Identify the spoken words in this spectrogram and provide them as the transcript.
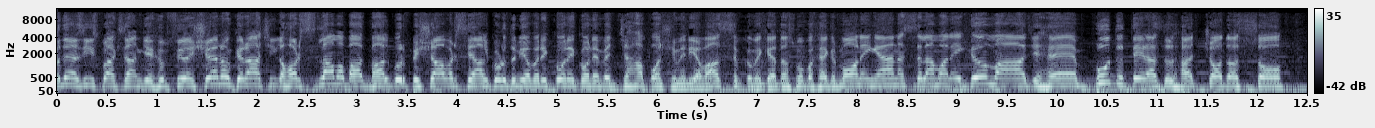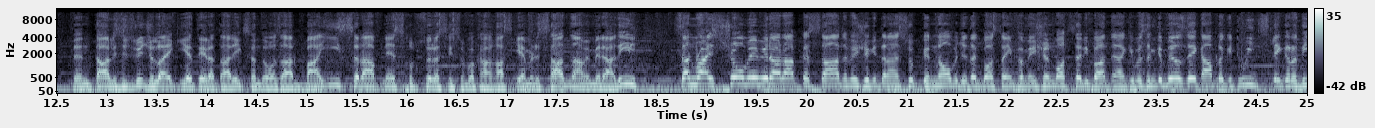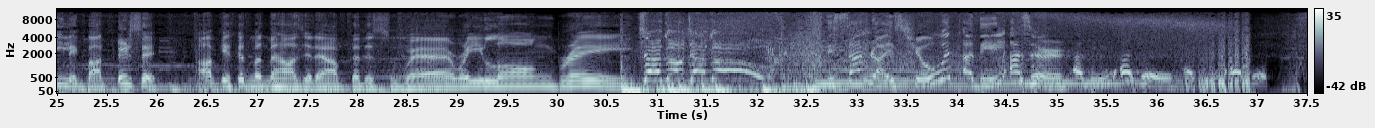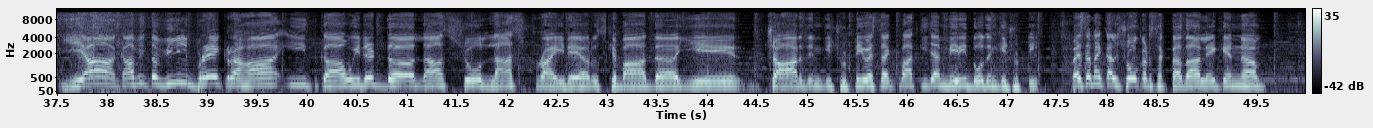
खुदा अज़ीज़ पाकिस्तान के खूबसूरत शहरों, कराची, लाहौर, इस्लामाबाद, भालपुर, पिशावर, सियालकोट, दुनिया भर कोने कोने में जहाँ पहुँची मेरी आवाज़, सबको मैं कहता हूँ, सुबह गुड मॉर्निंग एंड अस्सलाम आज है बुध, तेरह जुल्हज, चौदह सौ तैंतालीस हिजरी, जुलाई की तेरह तारीख, सन दो हज़ार बाईस सर आपने इस खूबसूरत सी सुबह का आगाज़ किया मेरे साथ। नाम है मेरा आदिल। सनराइज शो में मेरा और आपके साथ हमेशा की तरह सुबह के नौ बजे तक बहुत सारी इन्फॉर्मेशन बहुत सारी बातें, आगे पसंद के म्यूज़िक आप लोग की ट्वीट्स लेकर अदील एक बार फिर से आपकी खिदमत में हाजिर है after this very long break जागो जागो! The Sunrise Show with Adil Azhar. या काफ़ी तवील ब्रेक रहा ईद का। We did the last show last Friday और उसके बाद uh, ये चार दिन की छुट्टी। वैसे एक बात की जाए मेरी दो दिन की छुट्टी। वैसे मैं कल शो कर सकता था लेकिन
